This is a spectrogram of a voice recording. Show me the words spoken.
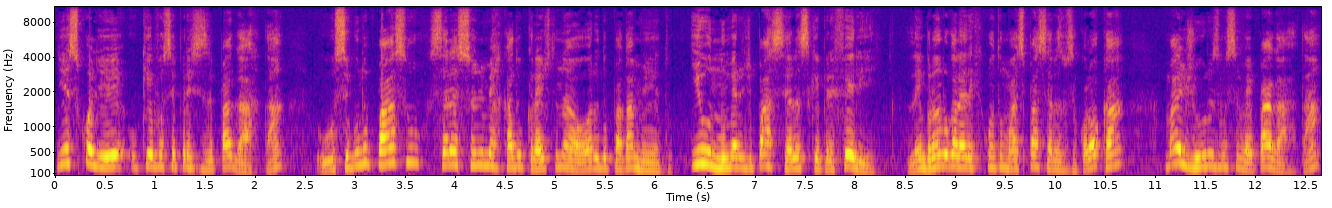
e escolher o que você precisa pagar, tá? O segundo passo, selecione o Mercado Crédito na hora do pagamento e o número de parcelas que preferir. Lembrando, galera, que quanto mais parcelas você colocar, mais juros você vai pagar, tá?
